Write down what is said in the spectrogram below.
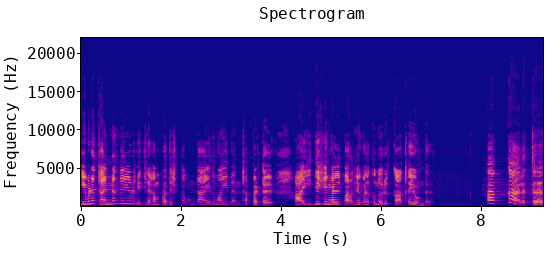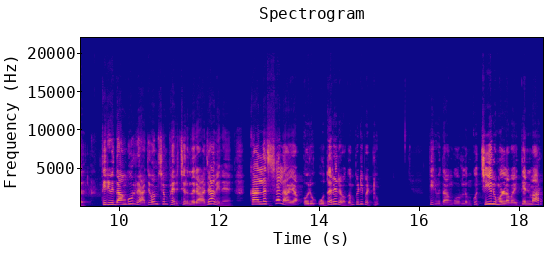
ഇവിടെ ധന്വന്തരിയുടെ വിഗ്രഹം പ്രതിഷ്ഠ ഉണ്ടായതുമായി ബന്ധപ്പെട്ട് ഐതിഹ്യങ്ങളിൽ പറഞ്ഞു കേൾക്കുന്ന ഒരു കഥയുണ്ട്. അക്കാലത്ത് തിരുവിതാംകൂർ രാജവംശം ഭരിച്ചിരുന്ന രാജാവിന് കലശലായ ഒരു ഉദരരോഗം പിടിപെട്ടു. തിരുവിതാംകൂറിലും കൊച്ചിയിലുമുള്ള വൈദ്യന്മാർ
